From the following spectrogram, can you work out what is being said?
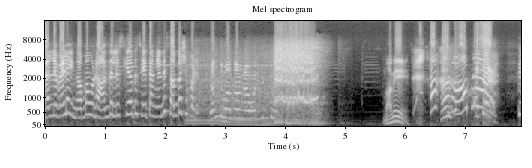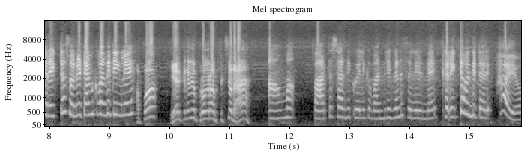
நல்ல வேளை எங்க அம்மா உன்னை அந்த லிஸ்ட்லயாவது சேர்த்தாங்களேன்னு சந்தோஷப்படு. ஜந்து வந்தவன் நான் ஒரு இந்து. மாமி. கரெக்டா சொன்ன டைமுக்கு வந்துட்டீங்களே. அப்போ ஏற்கனவே ப்ரோகிராம் பிக்ஸடா ஆமா. பார்த்த சாரதி கோயிலுக்கு வந்துருங்கன்னு சொல்லியிருந்தேன். கரெக்டா வந்துட்டாரு. ஐயோ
